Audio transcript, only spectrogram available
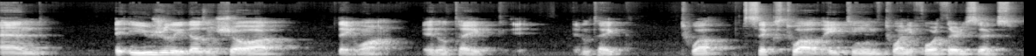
and it usually doesn't show up day one it'll take it'll take 12 6 12 18 24 36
